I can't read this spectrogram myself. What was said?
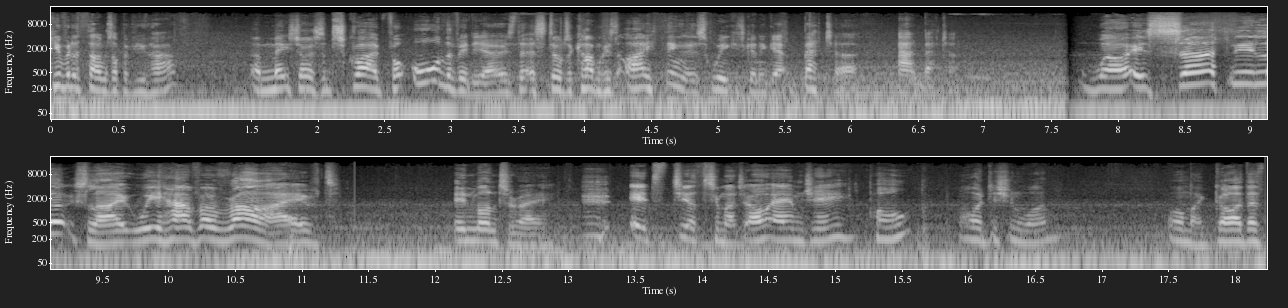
Give it a thumbs up if you have, and make sure to subscribe for all the videos that are still to come because I think this week is going to get better and better. Well, it certainly looks like we have arrived in Monterey. It's just too much. AMG, Paul. Edition 1. Oh my god, there's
